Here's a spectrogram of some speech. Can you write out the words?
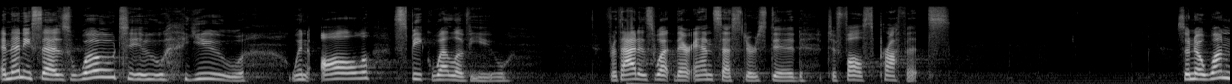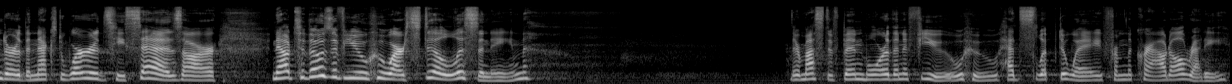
And then he says, Woe to you when all speak well of you, for that is what their ancestors did to false prophets. So, no wonder the next words he says are Now, to those of you who are still listening, there must have been more than a few who had slipped away from the crowd already,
